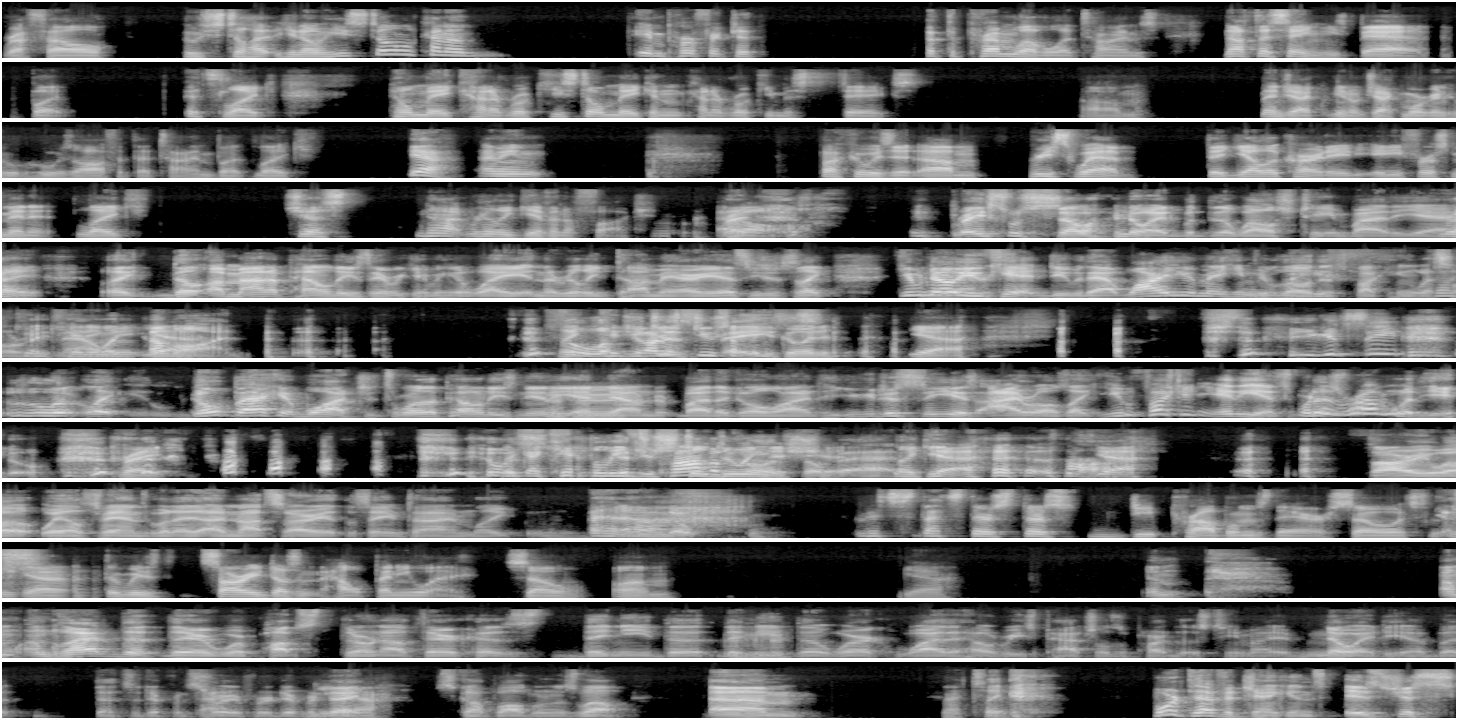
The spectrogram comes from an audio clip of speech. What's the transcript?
Rafael who still had you know he's still kind of imperfect at at the prem level at times not to saying he's bad but it's like he'll make kind of rookie he's still making kind of rookie mistakes um and Jack you know Jac Morgan who who was off at that time but like yeah I mean fuck who is it um Rhys Webb the yellow card 80, 81st minute like just not really giving a fuck at Right. all Brace was so annoyed with the Welsh team by the end. right Like the amount of penalties they were giving away in the really dumb areas. He's just like, you know, Yeah. you can't do that. Why are you making me blow this fucking whistle fucking right now? Like, me? come Yeah. on. Like could you just do something good yeah you can see look like go back and watch. It's one of the penalties near the end Mhm. down by the goal line. You can just see his eye rolls like you fucking idiots. What is wrong with you? Right. It like i can't believe you're still doing this so shit. bad. like yeah. Oh. yeah. Sorry well wales fans but I, i'm not sorry at the same time. Like Uh, nope. it's that's there's there's deep problems there. So it's Yes. yeah there was sorry doesn't help anyway. So um yeah. And I'm I'm glad that there were pops thrown out there because they need the they Mhm. need the work. Why the hell Rhys Patchell's a part of this team? I have no idea, but that's a different story for a different day. Scott Baldwin as well. Um, that's like poor Dafydd Jenkins is just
